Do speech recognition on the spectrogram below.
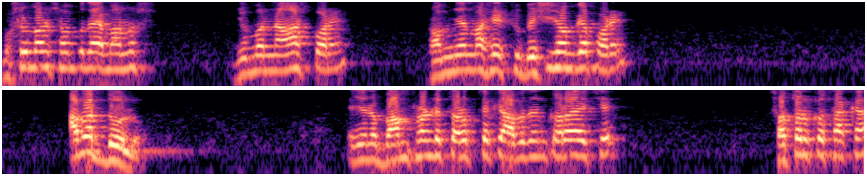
মুসলমান সম্প্রদায়ের মানুষ জুম্মার নামাজ পড়েন রমজান মাসে একটু বেশি সংখ্যা পড়েন আবার দোল। এই জন্য বামফ্রন্টের তরফ থেকে আবেদন করা হয়েছে, সতর্ক থাকা।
